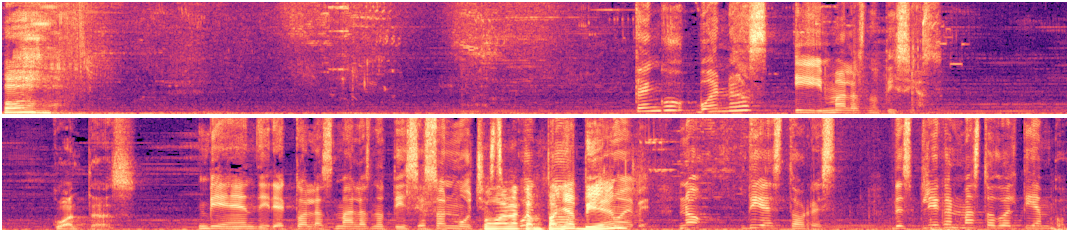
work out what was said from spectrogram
Oh, Tengo buenas y malas noticias. ¿Cuántas? Bien, directo a las malas noticias. Son muchas. ¿Cómo va la campaña? Bien. Nueve. No, diez torres. Despliegan más todo el tiempo.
